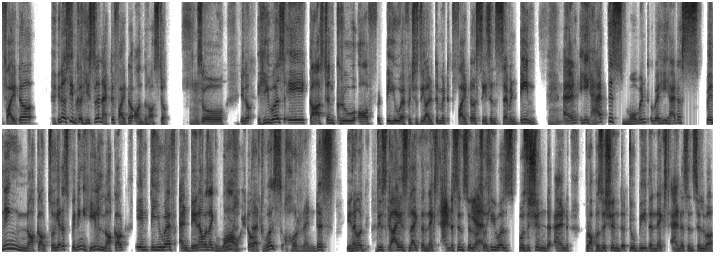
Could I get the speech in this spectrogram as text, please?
fighter. You know, see, because he's still an active fighter on the roster. Mhm. So, you know, he was a cast and crew of TUF, which is the Ultimate Fighter season 17. Mm. And he had this moment where he had a spinning knockout. So he had a spinning heel knockout in TUF, and Dana was like, wow, Dude, you know, that was horrendous. You that- know, this guy is like the next Anderson Silva. Yes. So he was positioned and propositioned to be the next Anderson Silva.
